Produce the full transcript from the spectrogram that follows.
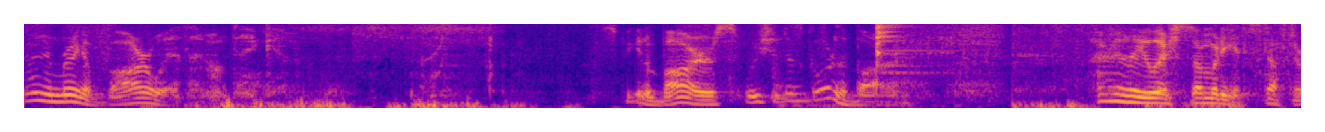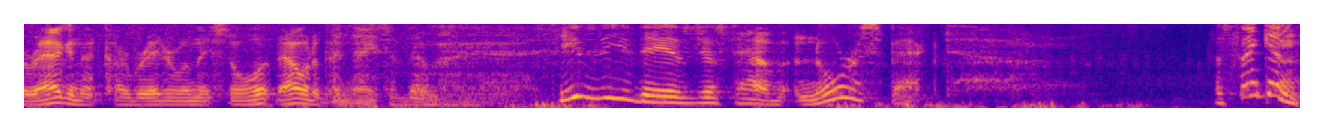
I didn't bring a bar with, I don't think. Speaking of bars, we should just go to the bar. I really wish somebody had stuffed a rag in that carburetor when they stole it. That would have been nice of them. Thieves these days just have no respect. I was thinking,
